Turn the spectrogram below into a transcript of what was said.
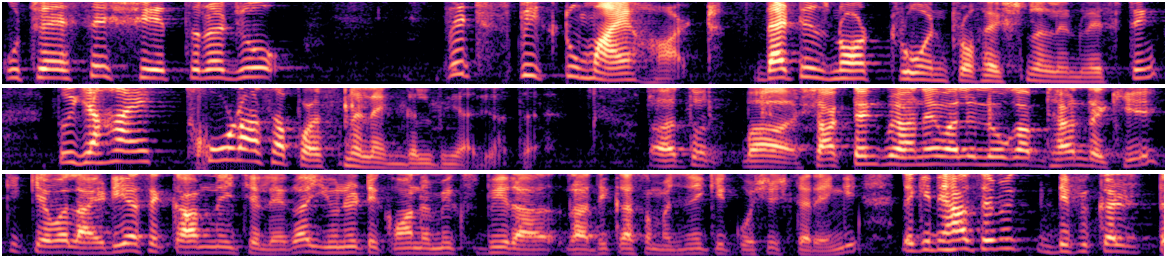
कुछ ऐसे क्षेत्र जो which speak to my heart that is not true in professional investing तो यहाँ एक थोड़ा सा पर्सनल एंगल भी आ जाता है। तो शार्क टैंक पे आने वाले लोग आप ध्यान रखिए कि केवल आइडिया से काम नहीं चलेगा यूनिट इकोनॉमिक्स भी रा, राधिका समझने की कोशिश करेंगी। लेकिन यहाँ से हमें डिफ़िकल्ट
